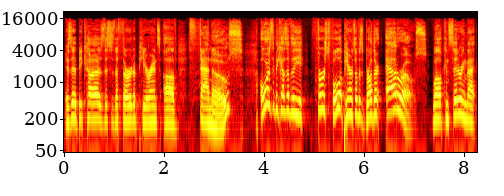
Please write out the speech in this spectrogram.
Is it because this is the third appearance of Thanos? Or is it because of the first full appearance of his brother Eros? Well, considering that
